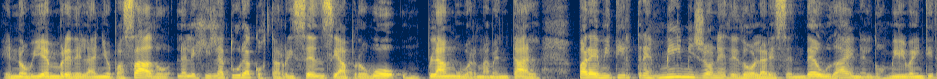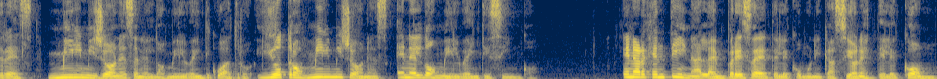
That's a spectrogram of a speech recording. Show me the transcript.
En noviembre del año pasado, la legislatura costarricense aprobó un plan gubernamental para emitir 3 mil millones de dólares en deuda en el 2023, mil millones en el 2024 y otros mil millones en el 2025. En Argentina, la empresa de telecomunicaciones Telecom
